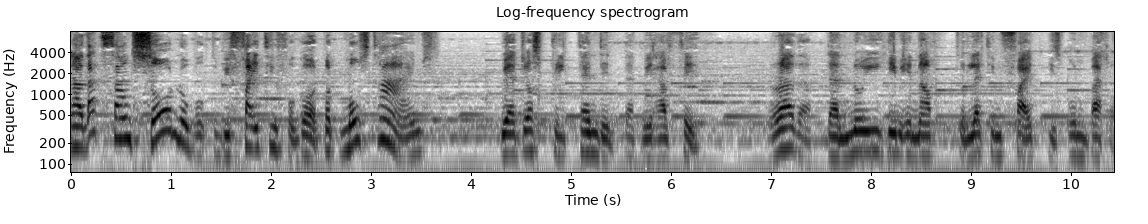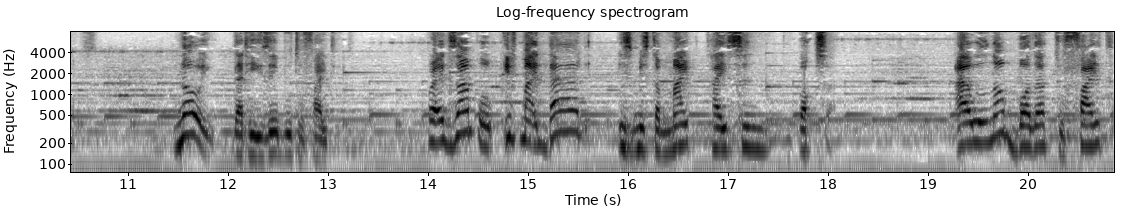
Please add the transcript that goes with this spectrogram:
Now that sounds so noble to be fighting for God, but most times we are just pretending that we have faith rather than knowing Him enough to let Him fight His own battles, knowing that He is able to fight it. For example, if my dad is Mr. Mike Tyson boxer, I will not bother to fight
